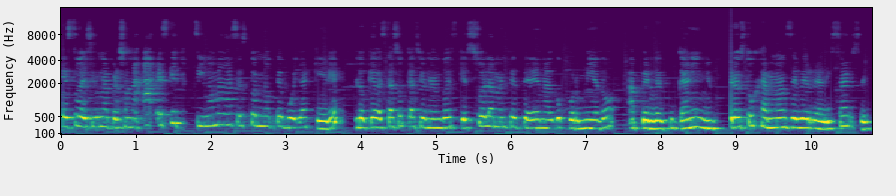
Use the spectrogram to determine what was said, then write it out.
esto de decir a una persona, ah, es que si no me das esto no te voy a querer, lo que estás ocasionando es que solamente te den algo por miedo a perder tu cariño, pero esto jamás debe realizarse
